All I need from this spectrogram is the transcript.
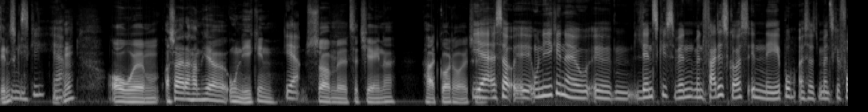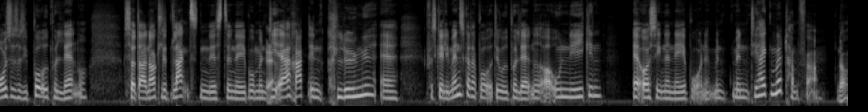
Lenski. Lenski, ja. Mhm. Og, øhm, og så er der ham her, Onegin, Ja. som øh, Tatjana har et godt øje til. Ja, altså øh, Onegin er jo øh, Lenskis ven, men faktisk også en nabo. Altså man skal forestille sig, at de bor ude på landet, så der er nok lidt langt til den næste nabo, men Ja. de er ret en klynge af forskellige mennesker, der bor derude på landet, og Onegin er også en af naboerne, men, men de har ikke mødt ham før. Nå,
